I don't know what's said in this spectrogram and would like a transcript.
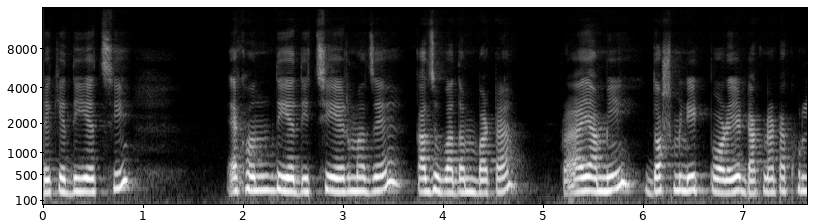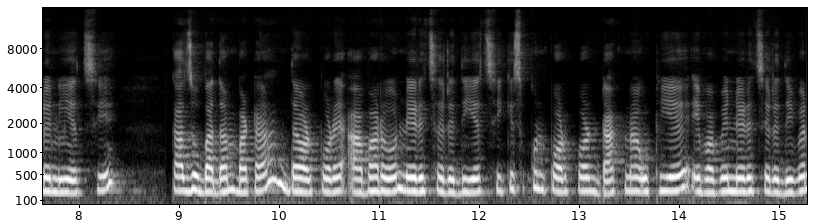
ডেকে দিয়েছি। এখন দিয়ে দিচ্ছি এর মাঝে কাজু বাদাম বাটা। প্রায় আমি দশ মিনিট পরে ডাকনাটা খুলে নিয়েছি। কাজু বাদাম বাটা দেওয়ার পরে আবারও নেড়ে ছেড়ে দিয়েছি। কিছুক্ষণ পর পর ডাকনা উঠিয়ে এভাবে নেড়ে ছেড়ে দিবেন।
